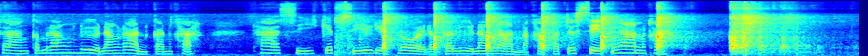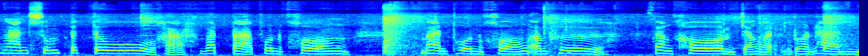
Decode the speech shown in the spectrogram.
สร้างกำลังลือนางร้านกันค่ะทาสีเก็บสีเรียบร้อยแล้วก็ลือนางร้านนะคะก็จะเสร็จงานค่ะ งานซุ้มประตูค่ะ วัดป่าพลคลองบ้านพลของอำเภอสร้างคอมจังหวัดอุดรธานี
